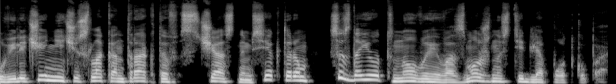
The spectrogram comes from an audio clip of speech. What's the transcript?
Увеличение числа контрактов с частным сектором создает новые возможности для подкупа.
